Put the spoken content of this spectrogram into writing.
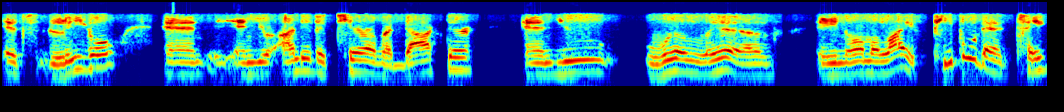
it's legal, and and you're under the care of a doctor, and you will live a normal life. People that take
